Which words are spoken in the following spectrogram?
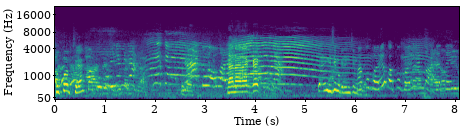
સુપર છે. ના, ના ના નીચે મૂકી નીચે મૂકી પપ્પુ ભર્યું પપ્પુ ભર્યું એમ તો જ નહીં.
